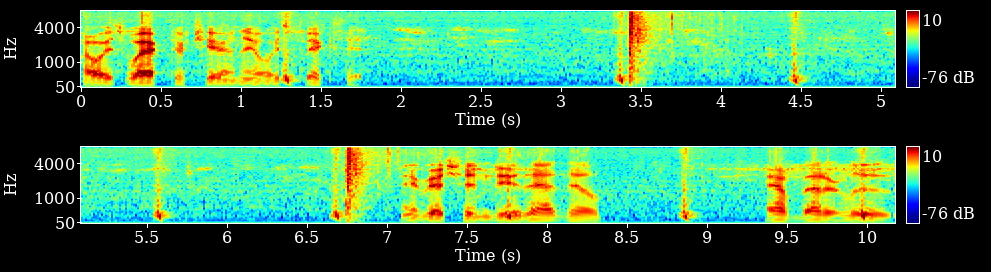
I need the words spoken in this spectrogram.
I always whack their chair and they always fix it. Maybe I shouldn't do that. They'll have better loot.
